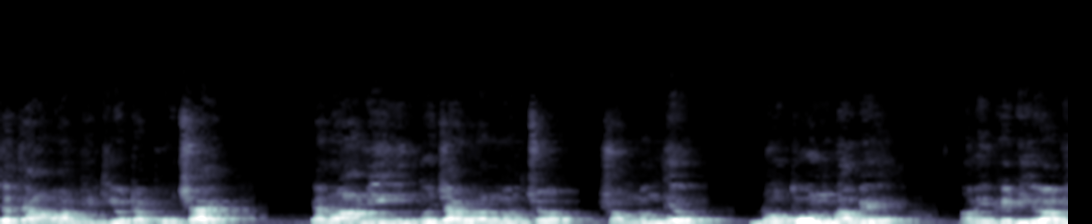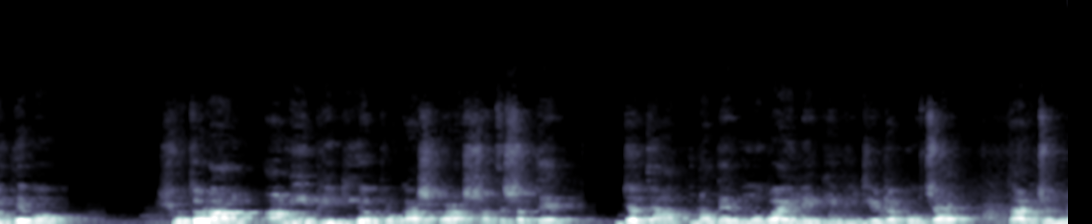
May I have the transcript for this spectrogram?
যাতে আমার ভিডিওটা পৌঁছায়। কেন আমি হিন্দু জাগরণ মঞ্চ সম্বন্ধেও নতুনভাবে আমি ভিডিও আমি দেব? সুতরাং আমি ভিডিও প্রকাশ করার সাথে সাথে যাতে আপনাদের মোবাইলে গিয়ে ভিডিওটা পৌঁছায়, তার জন্য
